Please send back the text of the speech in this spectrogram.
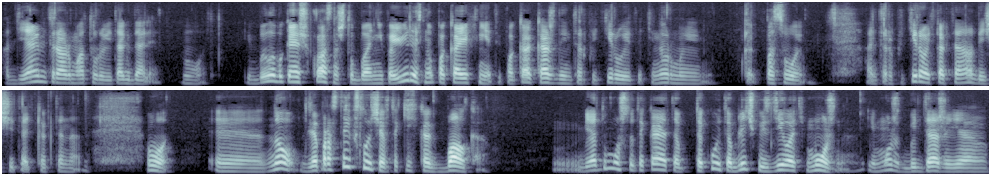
от диаметра арматуры и так далее. Вот. И было бы, конечно, классно, чтобы они появились, но пока их нет. И пока каждый интерпретирует эти нормы как по-своему. А интерпретировать как-то надо и считать как-то надо. Вот. Э, но для простых случаев, таких как балка, я думаю, что такая, такую табличку сделать можно. И может быть даже я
